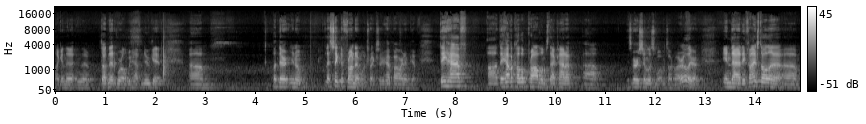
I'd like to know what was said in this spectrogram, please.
like in the in the .NET world, we have NuGet, um, but they're you know, let's take the front end ones, right? So you have Bower and npm. They have uh, they have a couple of problems that kind of uh, is very similar to what we talked about earlier, in that if I install a um,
